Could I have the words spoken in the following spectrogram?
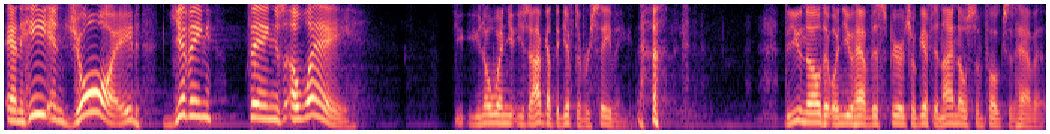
And he enjoyed giving things away. You, know, when you, you say, I've got the gift of receiving. Do you know that when you have this spiritual gift, and I know some folks that have it,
